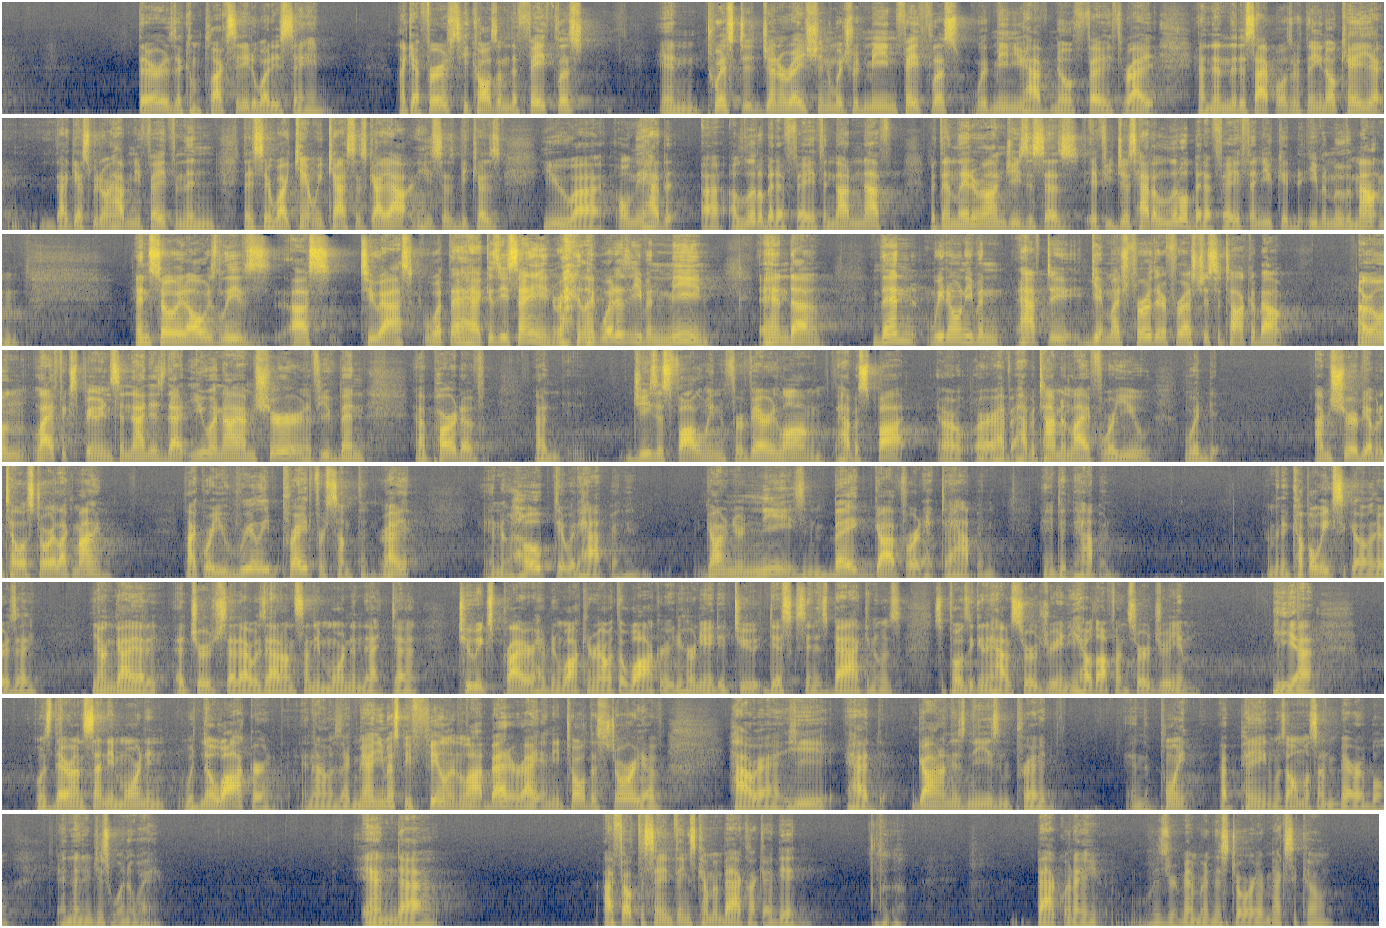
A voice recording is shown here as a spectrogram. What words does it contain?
There is a complexity to what he's saying. Like at first, he calls them the faithless and twisted generation, which would mean faithless would mean you have no faith, right? And then the disciples are thinking, okay, yeah, I guess we don't have any faith. And then they say, why can't we cast this guy out? And he says, because you uh, only had a, a little bit of faith and not enough but then later on, Jesus says, if you just had a little bit of faith, then you could even move a mountain. And so it always leaves us to ask, what the heck is he saying, right? Like, what does he even mean? And uh, then we don't even have to get much further for us just to talk about our own life experience, and that is that you and I, I'm sure, if you've been a part of uh, Jesus following for very long, have a spot or, or have, have a time in life where you would, I'm sure, be able to tell a story like mine, like where you really prayed for something, right? and hoped it would happen, and got on your knees and begged God for it to happen, and it didn't happen. I mean, a couple weeks ago, there was a young guy at a, a church that I was at on Sunday morning that uh, two weeks prior had been walking around with a walker. He'd herniated two discs in his back and was supposedly going to have surgery, and he held off on surgery. And he uh, was there on Sunday morning with no walker. And I was like, man, you must be feeling a lot better, right? And he told the story of how uh, he had got on his knees and prayed, and the point of pain was almost unbearable and then it just went away. And uh, I felt the same things coming back like I did. back when I was remembering the story of Mexico,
